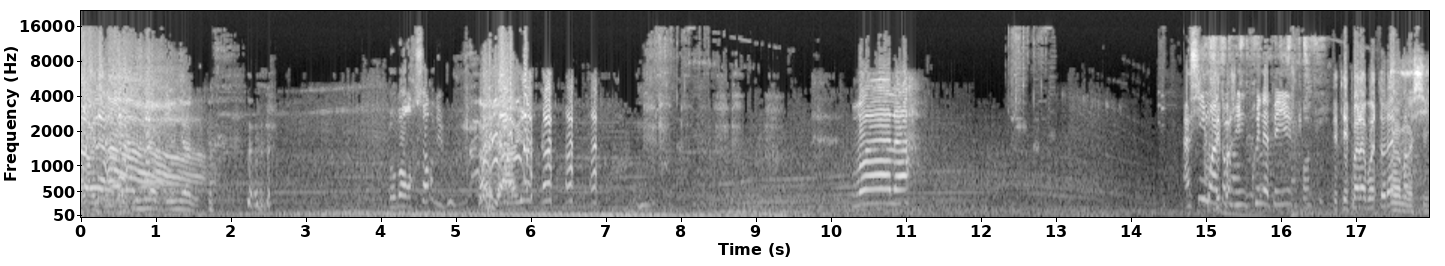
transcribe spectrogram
Ah, Génial, génial. Bon, bah on ressort du coup. Non, ah oui. Voilà Ah si, moi attends, pas- j'ai une prune à payer, je crois. C'était pas la boîte aux lettres Ouais, moi aussi.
